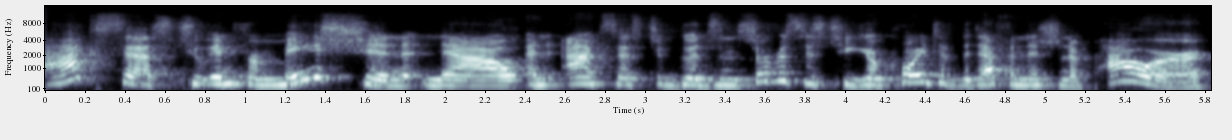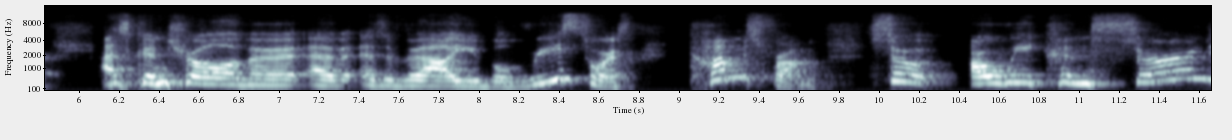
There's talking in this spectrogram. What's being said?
access to information now and access to goods and services to your point of the definition of power as control of a of, as a valuable resource comes from. So are we concerned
